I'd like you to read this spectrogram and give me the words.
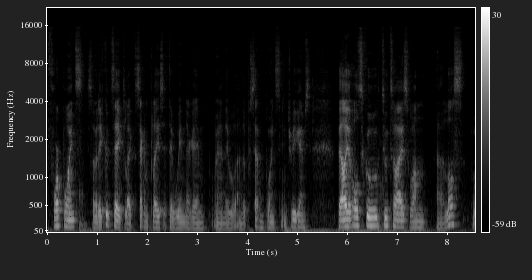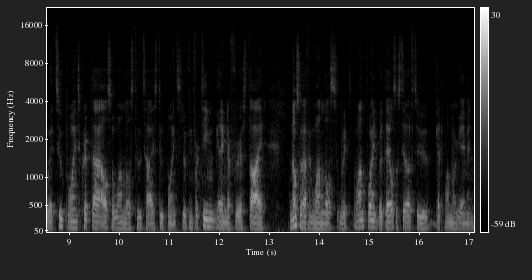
four points. So they could take like second place if they win their game, and they will end up seven points in three games. Value Old School two ties, one uh, loss with two points. Crypta also one loss, two ties, two points. Looking for team getting their first tie and also having one loss with one point, but they also still have to get one more game in.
